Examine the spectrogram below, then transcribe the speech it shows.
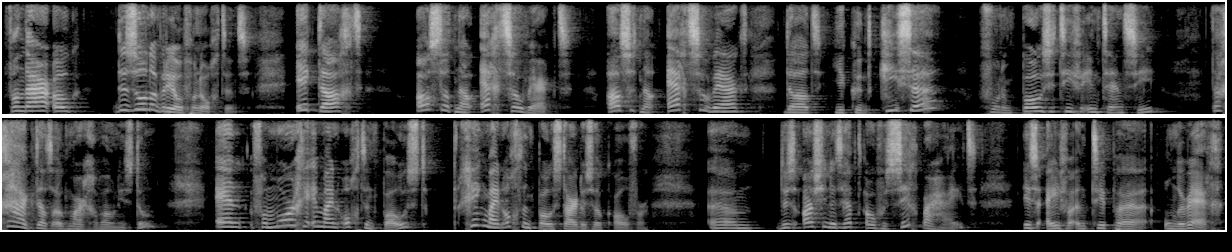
Vandaar ook de zonnebril vanochtend. Ik dacht, als dat nou echt zo werkt, als het nou echt zo werkt dat je kunt kiezen voor een positieve intentie, dan ga ik dat ook maar gewoon eens doen. En vanmorgen in mijn ochtendpost ging mijn ochtendpost daar dus ook over. Um, dus als je het hebt over zichtbaarheid, is even een tip uh, onderweg.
